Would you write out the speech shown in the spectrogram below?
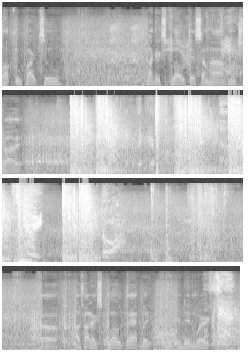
Walk through part two. If I could explode this somehow, I'm gonna try it. Uh, I was trying to explode that, but it didn't work. Over there!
